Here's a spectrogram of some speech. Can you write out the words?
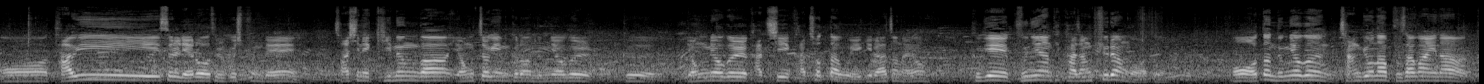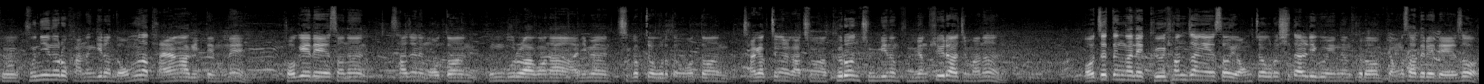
어, 다윗을 예로 들고 싶은데 자신의 기능과 영적인 그런 능력을 그 영역을 같이 갖췄다고 얘기를 하잖아요. 그게 군인한테 가장 필요한 것 같아요. 어, 떤 능력은 장교나 부사관이나 그 군인으로 가는 길은 너무나 다양하기 때문에 거기에 대해서는 사전에 뭐 어떤 공부를 하거나 아니면 직업적으로 어떤 자격증을 갖추거나 그런 준비는 분명 필요하지만은 어쨌든 간에 그 현장에서 영적으로 시달리고 있는 그런 병사들에 대해서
